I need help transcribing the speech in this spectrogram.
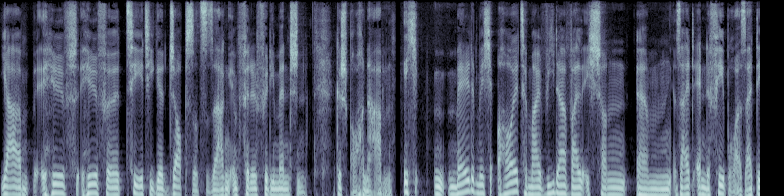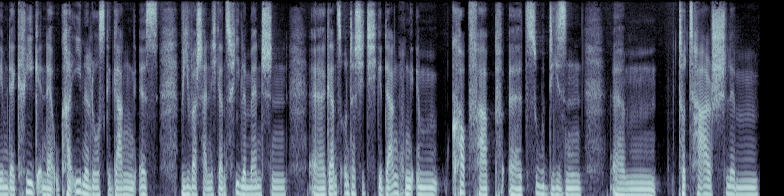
ja Hilf, Hilfe tätige Jobs sozusagen im Viertel für die Menschen gesprochen haben. Ich melde mich heute mal wieder, weil ich schon ähm, seit Ende Februar, seitdem der Krieg in der Ukraine losgegangen ist, wie wahrscheinlich ganz viele Menschen, äh, ganz unterschiedliche Gedanken im Kopf habe äh, zu diesen ähm, total schlimmen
